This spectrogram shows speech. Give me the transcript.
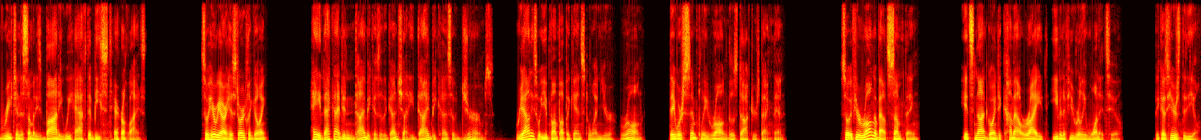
reach into somebody's body, we have to be sterilized. So here we are historically going, hey, that guy didn't die because of the gunshot. He died because of germs. Reality is what you bump up against when you're wrong. They were simply wrong, those doctors back then. So if you're wrong about something, it's not going to come out right, even if you really want it to. Because here's the deal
